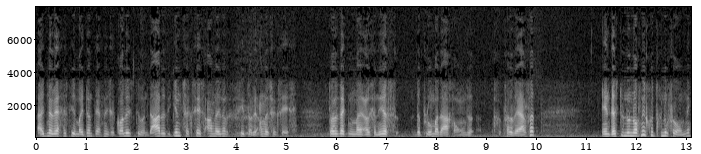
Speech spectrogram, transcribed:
uit my weggestuur Meiden Tegniese College toe en daar het een sukses aanleiding gegee tot die ander sukses. Totdat ek my ingenieurs diploma daar geonder verwerf het En dis toe nog nie goed genoeg vir hom nie.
